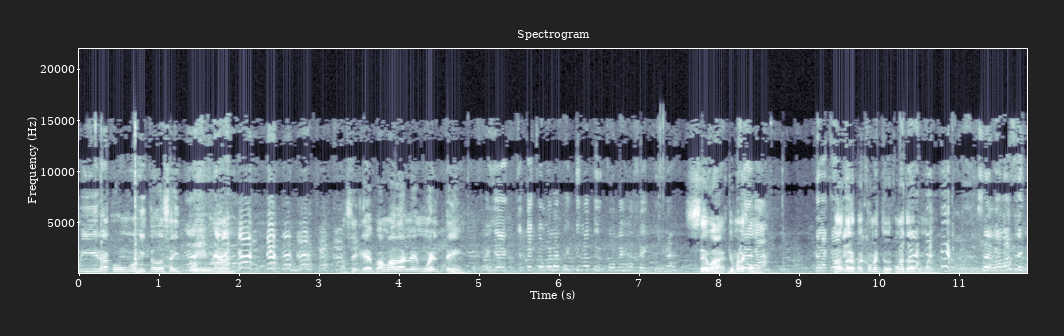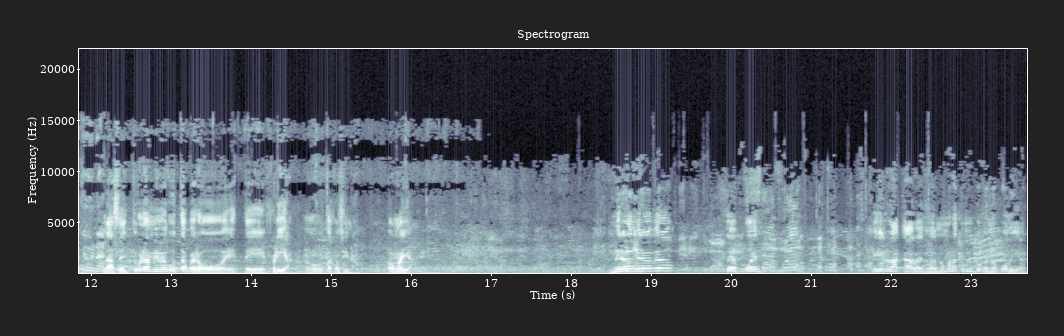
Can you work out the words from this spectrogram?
Mira con un ojito de aceituna. Así que vamos a darle muerte. Oye, yo te como la aceituna, tú comes aceituna. Se va, yo me la ¿Se como. ¿Te la No, te la puedes comer tú, cómetela tú. Se va la aceituna. La aceituna a mí me gusta, pero este, fría. No me gusta cocinar. Vamos allá. Míralo, míralo, míralo. Se fue. Mira la cabeza. No me la comí porque no podía.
